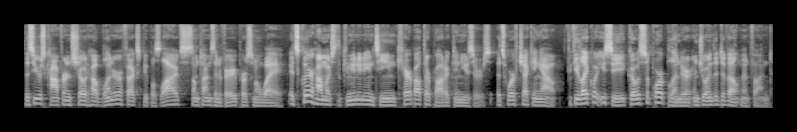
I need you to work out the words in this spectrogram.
This year's conference showed how Blender affects people's lives, sometimes in a very personal way. It's clear how much the community and team care about their product and users. It's worth checking out. If you like what you see, go support Blender and join the development fund.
